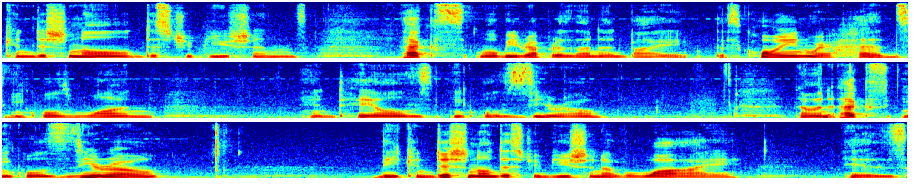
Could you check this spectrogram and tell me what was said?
conditional distributions. X will be represented by this coin where heads equals 1 and tails equals 0. Now when x equals 0, the conditional distribution of y is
